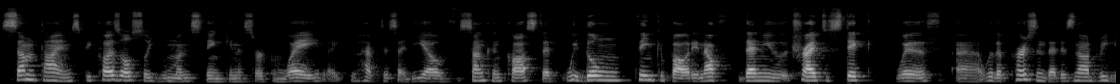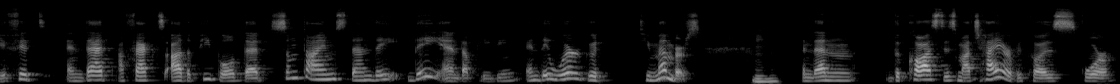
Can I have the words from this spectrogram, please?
sometimes because also humans think in a certain way, like you have this idea of sunken cost that we don't think about enough, then you try to stick with uh, with a person that is not really a fit and that affects other people that sometimes then they they end up leaving and they were good team members mm-hmm. and then the cost is much higher because for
